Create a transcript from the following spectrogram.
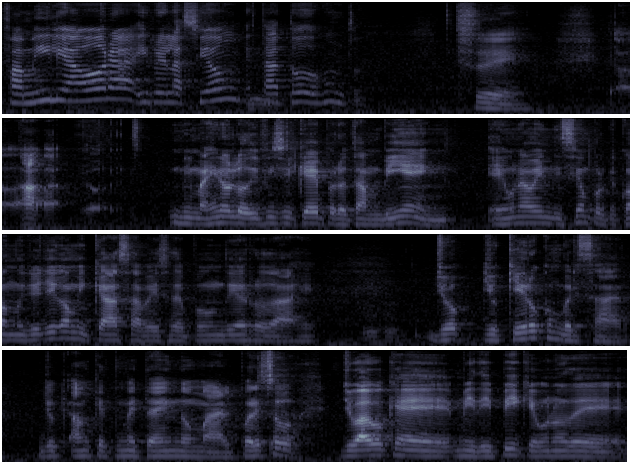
familia ahora y relación, está Mm. todo junto. Sí. Me imagino lo difícil que es, pero también es una bendición porque cuando yo llego a mi casa a veces después de un día de rodaje, yo, yo quiero conversar, yo, aunque me esté yendo mal. Por eso Claro. yo hago que mi DP, que es uno de,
